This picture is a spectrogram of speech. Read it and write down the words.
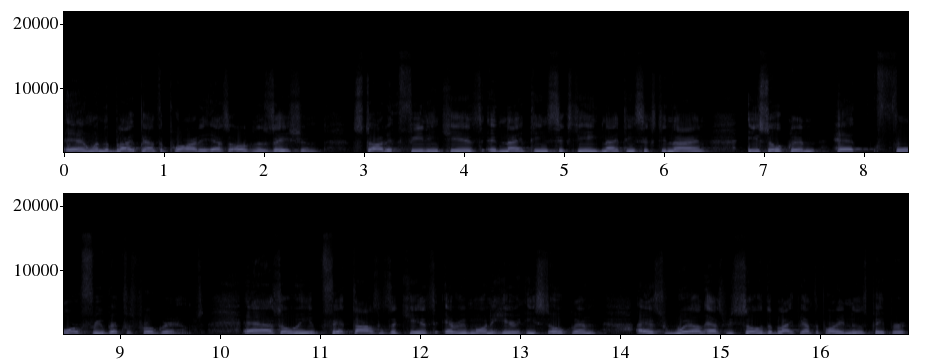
And when the Black Panther Party as an organization started feeding kids in 1968, 1969, East Oakland had four free breakfast programs. Uh, so we fed thousands of kids every morning here in East Oakland, as well as we sold the Black Panther Party newspaper,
